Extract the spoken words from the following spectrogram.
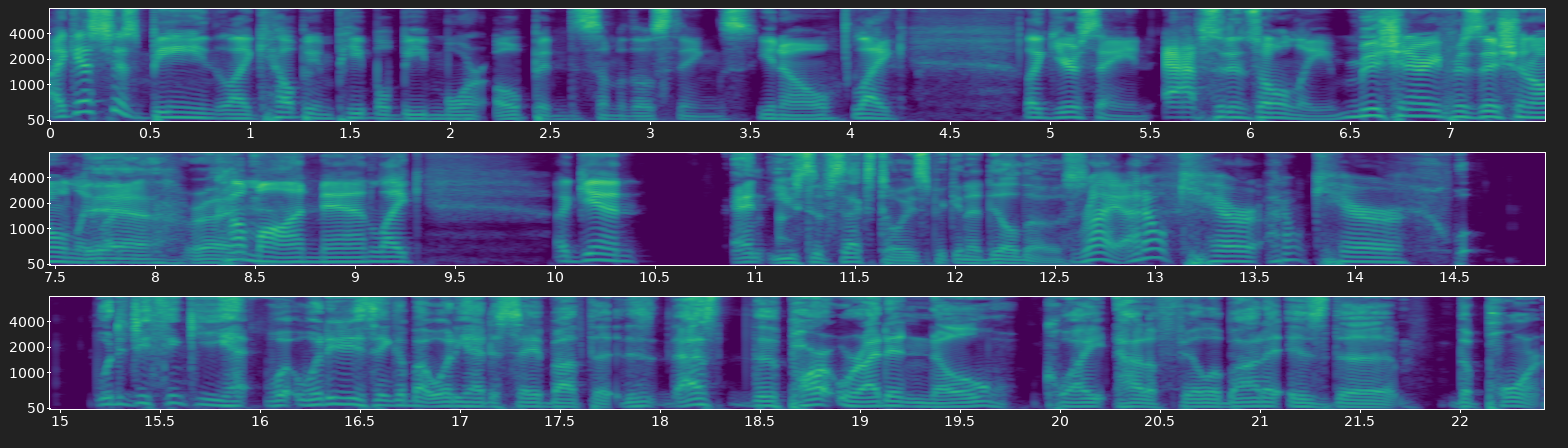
I guess just being like helping people be more open to some of those things, you know, like like you're saying, abstinence only, missionary position only. yeah, like, right. come on, man. Like again, and use of sex toys. Speaking of dildos, right? I don't care. I don't care. What did you think he? What, what did you think about what he had to say about the? This, that's the part where I didn't know quite how to feel about it. Is the the porn,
